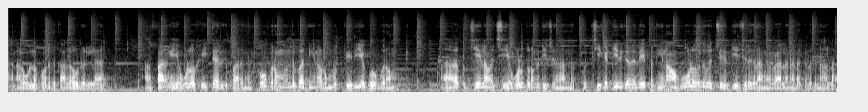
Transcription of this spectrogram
அதனால் உள்ளே போகிறதுக்கு அலௌடு இல்லை. அது பாருங்கள் எவ்வளோ ஹைட்டாக இருக்குது பாருங்கள் கோபுரம் வந்து பார்த்திங்கன்னா ரொம்ப பெரிய கோபுரம். அதனால் குச்சியெல்லாம் வச்சு எவ்வளோ தூரம் கட்டி வச்சுருக்காங்க அந்த குச்சி கட்டியிருக்கிறதே பார்த்திங்கன்னா அவ்வளோ இது வச்சு கட்டி வச்சுருக்கிறாங்க வேலை நடக்கிறதுனால.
